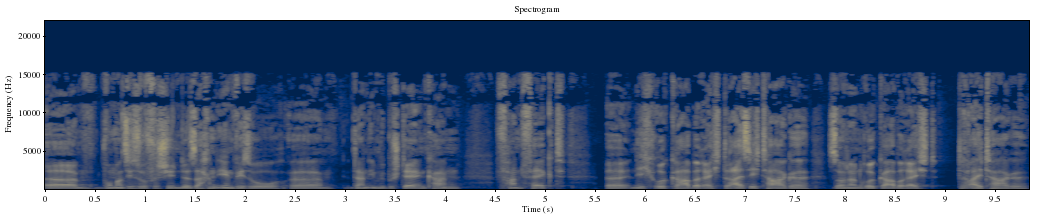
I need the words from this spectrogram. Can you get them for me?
ähm, wo man sich so verschiedene Sachen irgendwie so äh, dann irgendwie bestellen kann. Fun Fact, äh, nicht Rückgaberecht 30 Tage, sondern Rückgaberecht drei Tage.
